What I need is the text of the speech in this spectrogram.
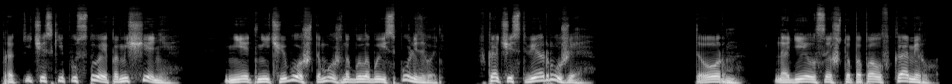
Практически пустое помещение. Нет ничего, что можно было бы использовать в качестве оружия. Торм надеялся, что попал в камеру,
